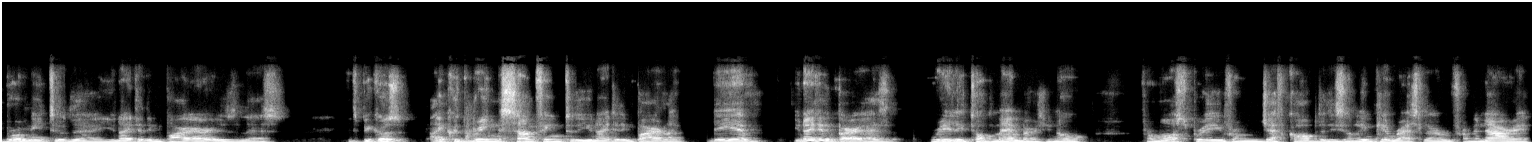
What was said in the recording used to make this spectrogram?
brought me to the United Empire is less. It's because I could bring something to the United Empire. Like they have United Empire has really top members, you know, from Ospreay, from Jeff Cobb, that is an Olympian wrestler, from Henare,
